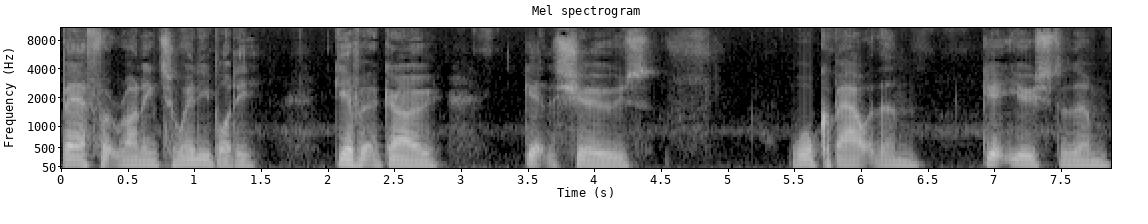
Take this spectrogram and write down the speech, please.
barefoot running to anybody. Give it a go, get the shoes, walk about with them, get used to them,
